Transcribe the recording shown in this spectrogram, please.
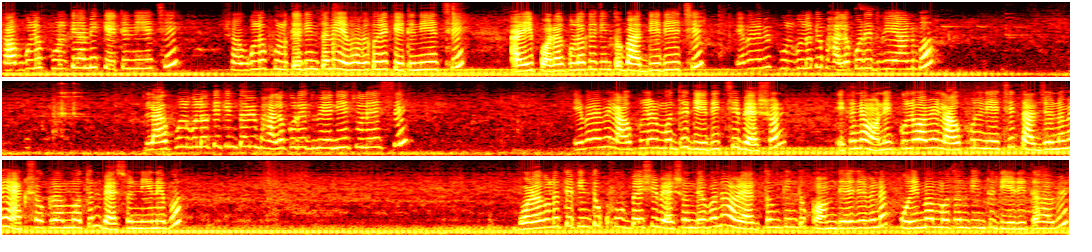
সবগুলো ফুলকে আমি কেটে নিয়েছি। সবগুলো ফুলকে কিন্তু আমি এভাবে করে কেটে নিয়েছি। আর এই পরাগুলোকে কিন্তু বাদ দিয়ে দিয়েছি। এবার আমি ফুলগুলোকে ভালো করে ধুয়ে আনব। লাউ ফুলগুলোকে কিন্তু আমি ভালো করে ধুয়ে নিয়ে চলে এসেছি। এবার আমি লাউ ফুলের মধ্যে দিয়ে দিচ্ছি বেসন। এখানে অনেকগুলো আমি লাউ ফুল নিয়েছি, তার জন্য আমি একশো গ্রাম মতন বেসন নিয়ে নেব। বড়াগুলোতে কিন্তু খুব বেশি বেসন দেবো না, আর একদম কিন্তু কম দেওয়া যাবে না, পরিমাণ মতন কিন্তু দিয়ে দিতে হবে।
